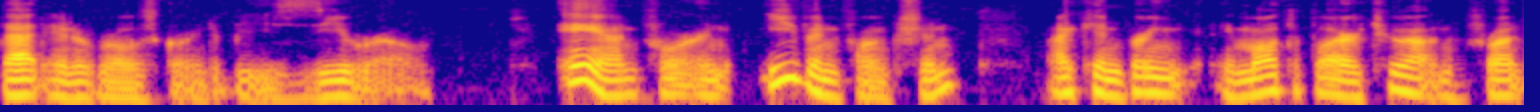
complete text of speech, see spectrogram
that integral is going to be zero. And for an even function, I can bring a multiplier 2 out in front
